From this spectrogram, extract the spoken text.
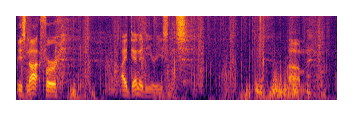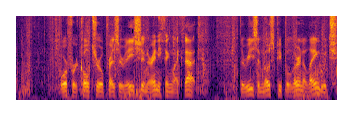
is not for identity reasons. Um, or for cultural preservation or anything like that. The reason most people learn a language,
